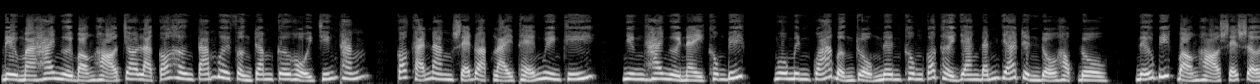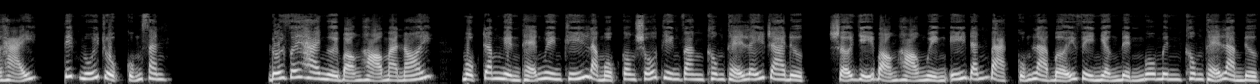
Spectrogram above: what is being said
Điều mà hai người bọn họ cho là có hơn tám mươi phần trăm cơ hội chiến thắng, có khả năng sẽ đoạt lại thẻ nguyên khí, nhưng hai người này không biết, ngô minh quá bận rộn nên không có thời gian đánh giá trình độ học đồ, nếu biết bọn họ sẽ sợ hãi, tiếc núi ruột cũng xanh. Đối với hai người bọn họ mà nói một trăm nghìn thẻ nguyên khí là một con số thiên văn không thể lấy ra được, sở dĩ bọn họ nguyện ý đánh bạc cũng là bởi vì nhận định ngô minh không thể làm được.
